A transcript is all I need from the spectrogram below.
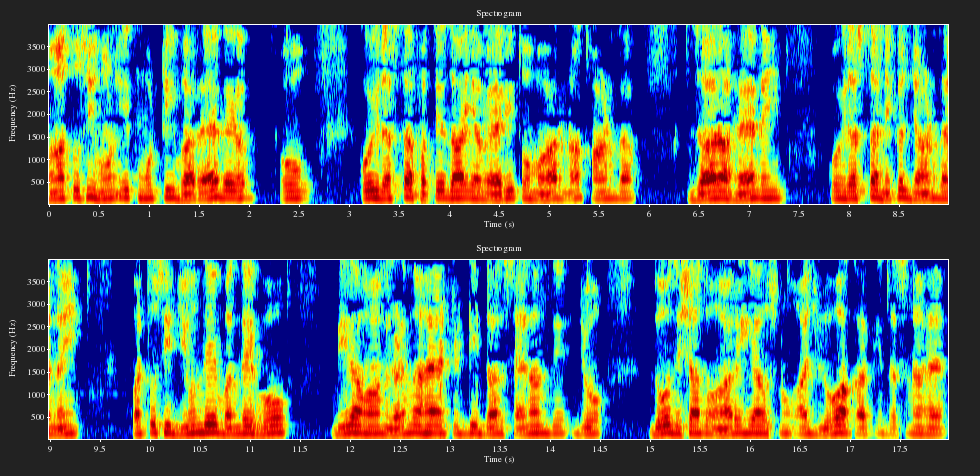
ਹਾਂ, ਤੁਸੀਂ ਹੁਣ ਇੱਕ ਮੁਠੀ ਭਰ ਰਹਿ ਗਏ ਹੋ। ਕੋਈ ਰਸਤਾ ਫਤਿਹ ਦਾ ਜਾਂ ਵੈਰੀ ਤੋਂ ਮਾਰ ਨਾ ਖਾਣ ਦਾ। ਜ਼ਾਰਾ ਹੈ ਨਹੀਂ। ਕੋਈ ਰਸਤਾ ਨਿਕਲ ਜਾਣ ਦਾ ਨਹੀਂ। ਪਰ ਤੁਸੀਂ ਜਿਉਂਦੇ ਬੰਦੇ ਹੋ, ਵੀਰਾਂ ਵਾਂਗ ਲੜਨਾ ਹੈ, ਟਿੱਡੀ ਦਲ ਸੈਨਾ ਦੇ ਜੋ ਦੋ ਦਿਸ਼ਾ ਤੋਂ ਆ ਰਹੀ ਹੈ ਉਸ ਨੂੰ ਅੱਜ ਲੋਹਾ ਕਰਕੇ ਦੱਸਣਾ ਹੈ।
